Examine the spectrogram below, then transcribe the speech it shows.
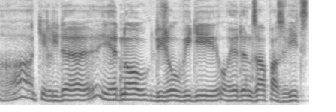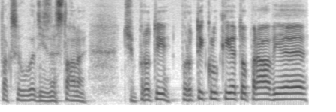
A ti lidé jednou, když ho vidí o jeden zápas víc, tak se vůbec nic nestane. Či pro ty, pro ty kluky je to právě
